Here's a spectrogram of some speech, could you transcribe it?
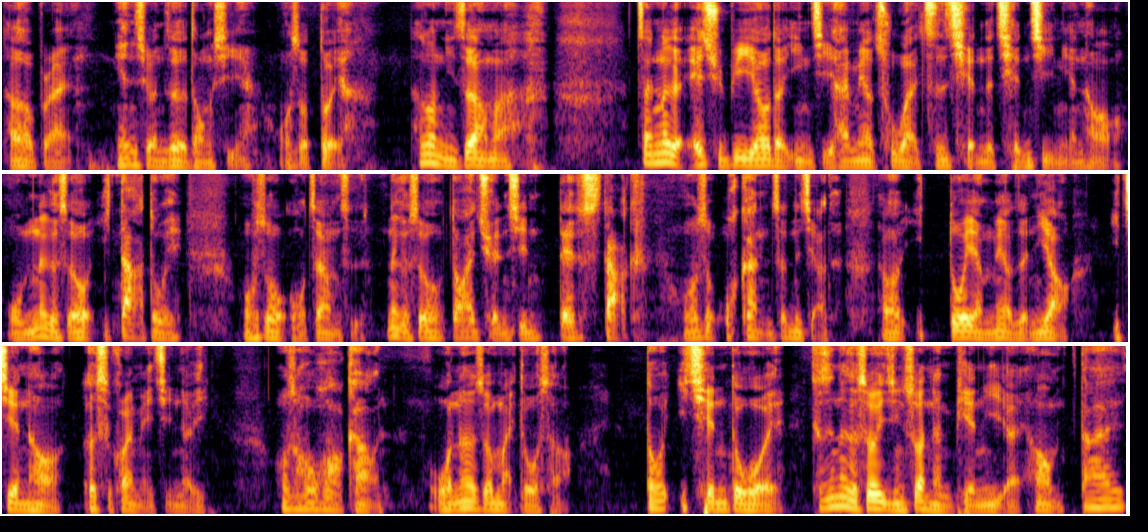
他说 Brian，你很喜欢这个东西？我说对啊。他说你知道吗？在那个 HBO 的影集还没有出来之前的前几年哈，我们那个时候一大堆。我说哦这样子，那个时候都还全新 dead stock。我说我看真的假的？然后一堆啊，没有人要，一件哈二十块美金而已。我说我靠。我那个时候买多少？都一千多诶，可是那个时候已经算很便宜了，哦，大概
